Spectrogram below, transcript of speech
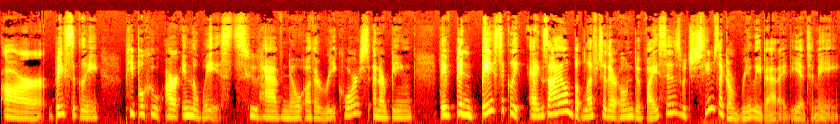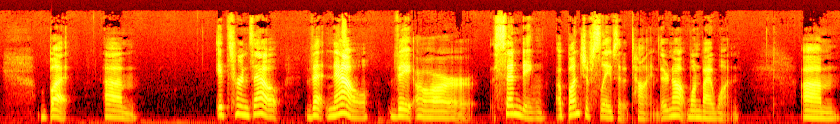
are basically people who are in the wastes who have no other recourse and are being they've been basically exiled but left to their own devices which seems like a really bad idea to me. But um it turns out that now they are sending a bunch of slaves at a time. They're not one by one. Um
